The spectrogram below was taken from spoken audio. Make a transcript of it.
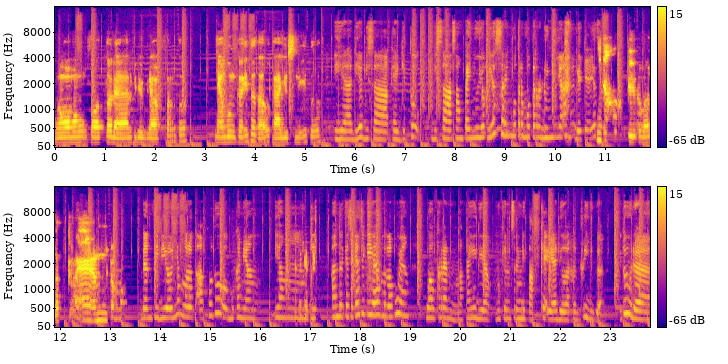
Ngomong foto dan videografer tuh nyambung ke itu tahu kayu seni itu. Iya, dia bisa kayak gitu, bisa sampai New York. Dia sering muter-muter dunia deh kayaknya. Iya. Gitu banget keren. Dan videonya menurut aku tuh bukan yang yang under kecek-kecek iya menurut aku yang wow keren makanya dia mungkin sering dipakai ya di luar negeri juga itu udah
